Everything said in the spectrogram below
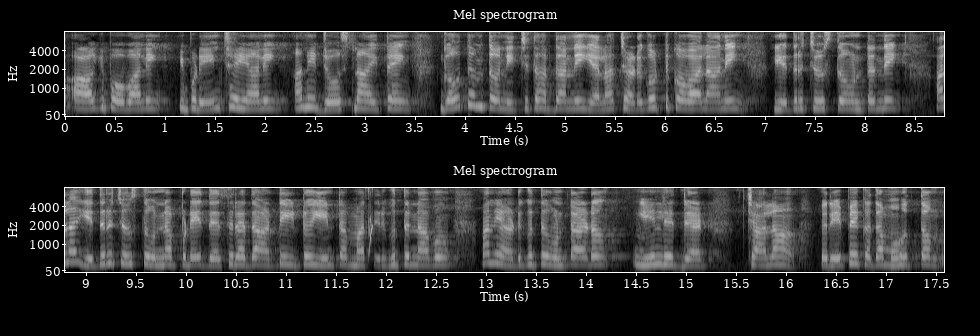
ఆగిపోవాలి. ఇప్పుడు ఏం చేయాలి అని జ్యోత్స్న అయితే గౌతమ్తో నిశ్చితార్థాన్ని ఎలా చెడగొట్టుకోవాలా అని ఎదురు చూస్తూ ఉంటుంది. అలా ఎదురు చూస్తూ ఉన్నప్పుడే దశరథ అటు ఇటు ఏంటమ్మా తిరుగుతున్నావు? అని అడుగుతూ ఉంటాడు. ఏం లేదు డాడ్ చాలా రేపే కదా ముహూర్తం.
